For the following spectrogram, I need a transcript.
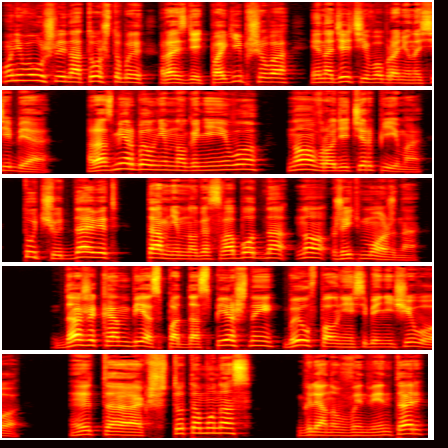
у него ушли на то, чтобы раздеть погибшего и надеть его броню на себя. Размер был немного не его, но вроде терпимо. Тут чуть давит, там немного свободно, но жить можно. Даже комбез поддоспешный был вполне себе ничего. Итак, что там у нас? Глянув в инвентарь,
